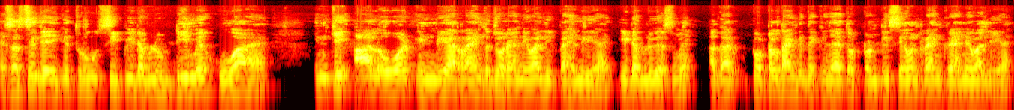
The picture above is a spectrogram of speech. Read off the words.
एस एस के थ्रू सी में हुआ है। इनकी ऑल ओवर इंडिया रैंक जो रहने वाली पहली है ईडब्ल्यूएस में, अगर टोटल रैंक देखी जाए तो ट्वेंटी सेवन रैंक रहने वाली है।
